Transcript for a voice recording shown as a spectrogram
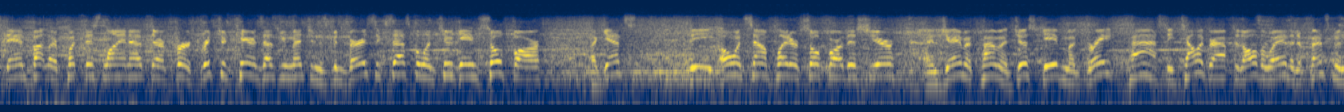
Stan Butler put this line out there first. Richard Cairns, as we mentioned, has been very successful in two games so far against the Owen Sound Platers so far this year. And Jay McClement just gave him a great pass. He telegraphed it all the way. The defenseman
